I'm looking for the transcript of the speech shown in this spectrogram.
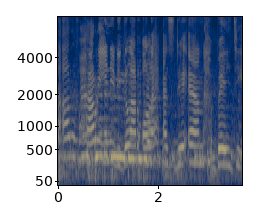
Ta'aruf hari ini digelar oleh SDN Beji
